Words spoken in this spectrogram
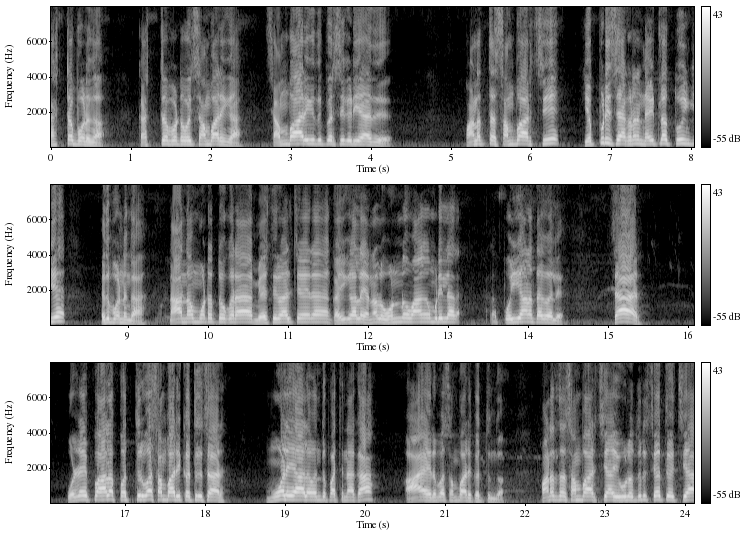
கஷ்டப்படுங்க. கஷ்டப்பட்டு வச்சு சம்பாதிங்க சம்பாதிக்கிறது பெருசு கிடையாது. பணத்தை சம்பாரித்து எப்படி சேர்க்கணும் நைட்டில் தூங்கி இது பண்ணுங்க. நான் தான் மூட்டை தூக்குறேன் மேஸ்திரி வேலை செய்கிறேன் கை காலம் என்னால் ஒன்றும் வாங்க முடியல. அதெல்லாம் பொய்யான தகவல். சார் உழைப்பால் பத்து ரூபா சம்பாதிக்க கற்றுக்கு சார். மூளையால் வந்து பார்த்தீங்கன்னாக்கா ஆயிரம் ரூபாய் சம்பாதிக்க கற்றுங்க பணத்தை சம்பாரிச்சியா இவ்வளோ தூரம் சேர்த்து வச்சியா?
